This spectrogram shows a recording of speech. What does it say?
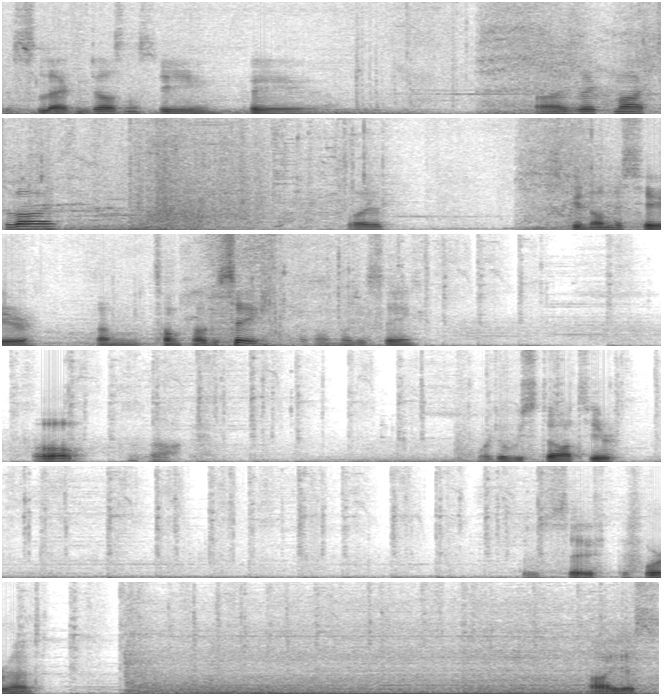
This leg doesn't seem fair. Isaac might survive. But skin on his hair. And don't know the saying. I don't know the saying. Oh, okay. Where do we start here? Saved beforehand. Ah, yes.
